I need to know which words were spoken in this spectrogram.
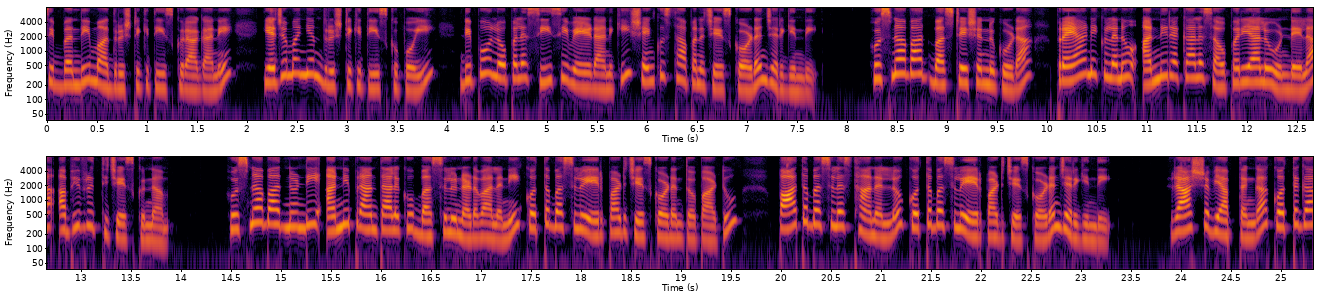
సిబ్బంది మా దృష్టికి తీసుకురాగానే యజమాన్యం దృష్టికి తీసుకుపోయి డిపో లోపల సీసీ వేయడానికి శంకుస్థాపన చేసుకోవడం జరిగింది. హుస్నాబాద్ బస్ స్టేషన్ను కూడా ప్రయాణికులను అన్ని రకాల సౌకర్యాలు ఉండేలా అభివృద్ధి చేసుకున్నాం. హుస్నాబాద్ నుండి అన్ని ప్రాంతాలకు బస్సులు నడవాలని కొత్త బస్సులు ఏర్పాటు చేసుకోవడంతో పాటు పాత బస్సుల స్థానంలో కొత్త బస్సులు ఏర్పాటు చేసుకోవడం జరిగింది. రాష్ట్ర వ్యాప్తంగా కొత్తగా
